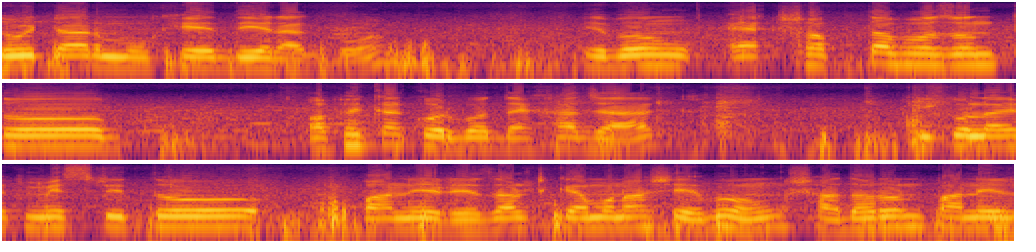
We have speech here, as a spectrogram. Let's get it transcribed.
দুইটার মুখে দিয়ে রাখব এবং এক সপ্তাহ পর্যন্ত অপেক্ষা করব, দেখা যাক ইকোলাইফ মিশ্রিত পানির রেজাল্ট কেমন আসে এবং সাধারণ পানির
